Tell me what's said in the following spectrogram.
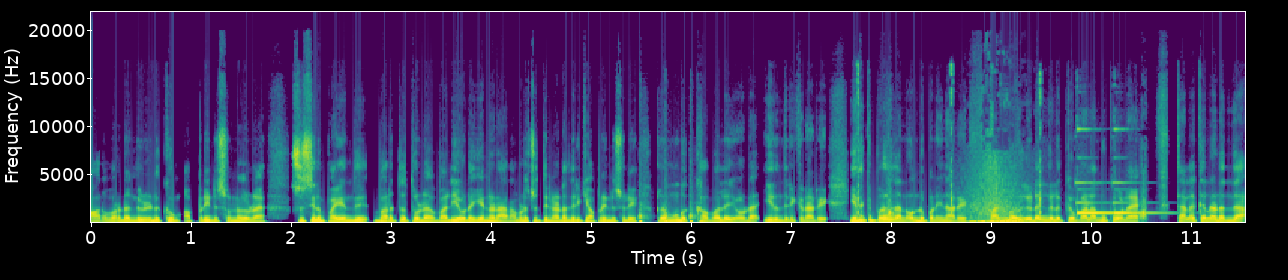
ஆறு வருடங்கள் எடுக்கும் அப்படின்னு சொன்னதோட சுசிலும் பயந்து வருத்தத்தோட வலியோட என்னடா நம்மளை சுற்றி நடந்திருக்கு அப்படின்னு சொல்லி ரொம்ப கவலையோட இருந்திருக்கிறாரு. இதுக்கு பிறகுதான் ஒன்று பண்ணினாரு பல்வேறு இடங்களுக்கு வளம் போல தனக்கு நடந்த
